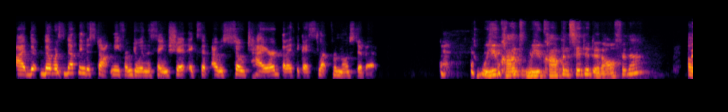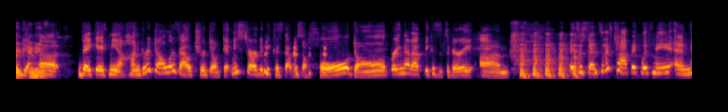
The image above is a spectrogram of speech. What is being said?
I, there, there was nothing to stop me from doing the same shit, except I was so tired that I think I slept for most of it. were you con- were you compensated at all for that Oh Like yeah, any- uh, they gave me a hundred dollar voucher. Don't get me started because that was a whole. don't bring that up because it's a very um, it's a sensitive topic with me, and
